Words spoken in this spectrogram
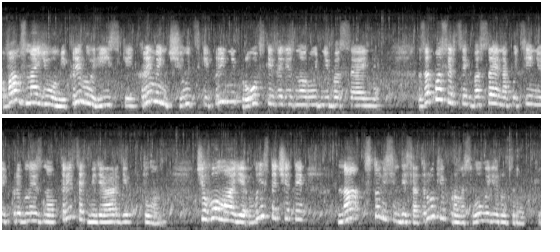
вам знайомі Криворізький, Кременчуцький, Придніпровський залізнорудні басейни. Запаси в цих басейнах оцінюють приблизно 30 мільярдів тонн чого має вистачити на 180 років промислової розробки.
